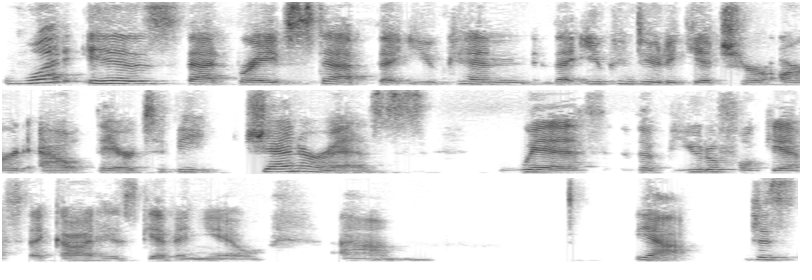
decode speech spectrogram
what is that brave step that you can that you can do to get your art out there? To be generous with the beautiful gift that God has given you. Um, yeah, just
